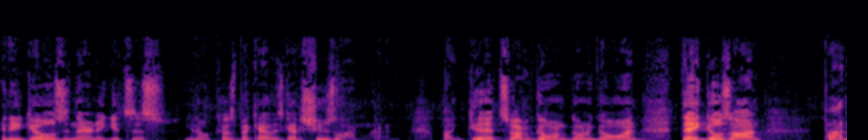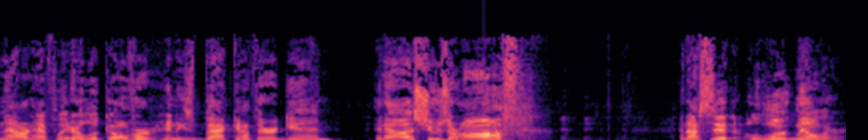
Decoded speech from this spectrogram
And he goes in there and he gets his, you know, comes back out, he's got his shoes on, right? I'm like, good. So I'm going, going, going. Day goes on. About an hour and a half later, I look over and he's back out there again. And now his shoes are off. And I said, Luke Miller,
